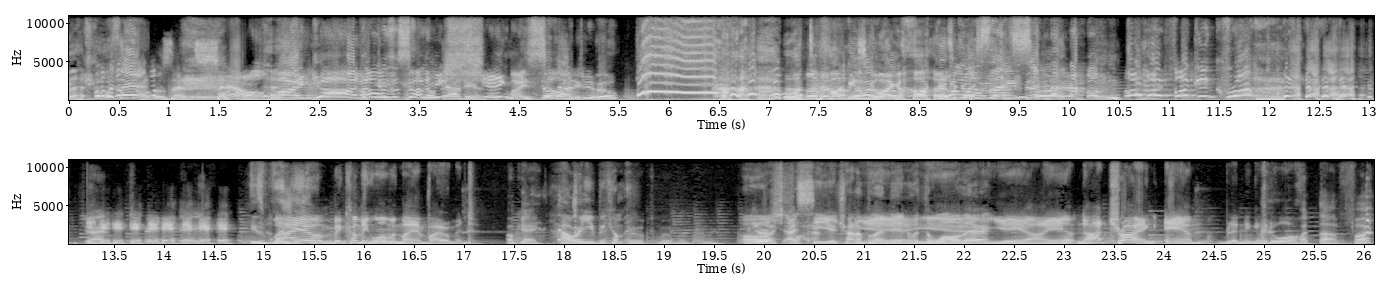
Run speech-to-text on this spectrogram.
that? What was that? What was that sound? Oh sound? my god, that Okay, was the sound of still me down here. shitting Still myself, down here, dude. Moo. what the fuck is going on? Oh my fucking crook! He's I am becoming one with my environment. Okay. How are you becoming? Move, move, move. Come here. Oh, I see. You're trying to blend in with the wall there. Yeah, I am. Not trying, am blending in with the wall. What the fuck?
